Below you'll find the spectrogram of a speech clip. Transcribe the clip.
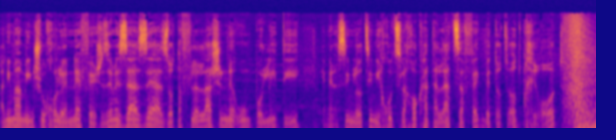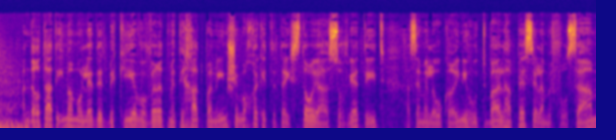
אני מאמין שהוא חולה נפש, זה מזעזע, זאת הפללה של נאום פוליטי. הם מנסים להוציא מחוץ לחוק הטלת ספק בתוצאות בחירות? אנדרטת אימא מולדת בקייב עוברת מתיחת פנים שמוחקת את ההיסטוריה הסובייטית. הסמל האוקראיני הוטבע על הפסל המפורסם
